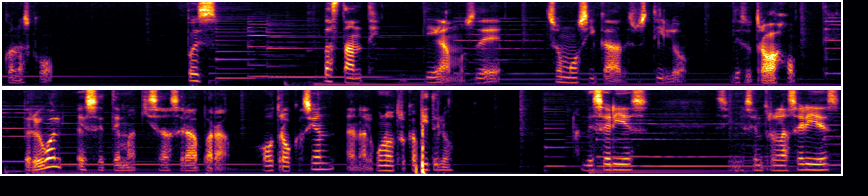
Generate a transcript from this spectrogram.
conozco pues bastante, digamos, de su música, de su estilo, de su trabajo. Pero igual, ese tema quizás será para otra ocasión, en algún otro capítulo de series. Si me centro en las series,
